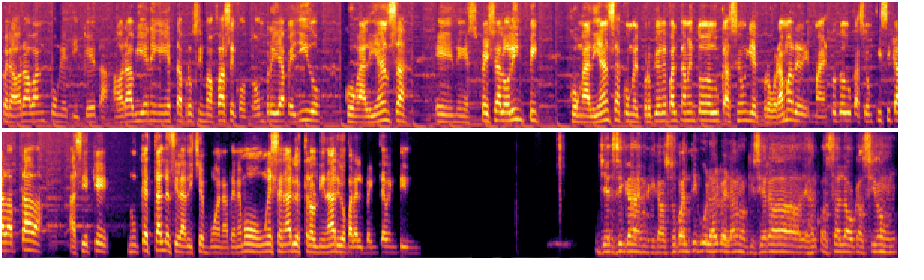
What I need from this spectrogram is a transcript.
pero ahora van con etiqueta, ahora vienen en esta próxima fase con nombre y apellido, con alianzas en Special Olympic, con alianzas con el propio Departamento de Educación y el programa de maestros de educación física adaptada. Así es que nunca es tarde si la dicha es buena. Tenemos un escenario extraordinario para el 2021. Jessica, en mi caso particular, ¿verdad? No quisiera dejar pasar la ocasión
